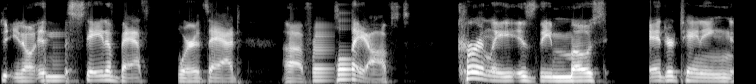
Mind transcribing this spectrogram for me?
you know, in the state of basketball where it's at uh, for the playoffs. Currently, is the most entertaining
